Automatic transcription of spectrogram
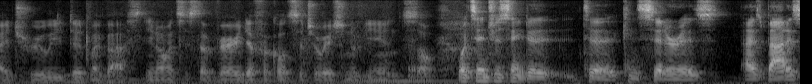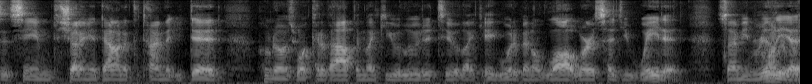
I truly did my best. You know it's just a very difficult situation to be in so. What's interesting to to consider is as bad as it seemed shutting it down at the time that you did, who knows what could have happened? Like you alluded to like it would have been a lot worse had you waited. So I mean really uh,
